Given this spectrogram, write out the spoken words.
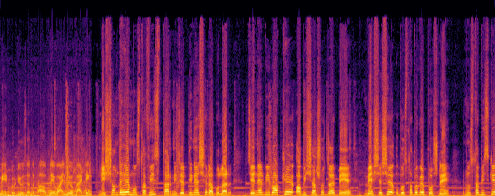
made good use of the power play while we were batting. নিঃসন্দেহে মুস্তাফিজ তার নিজের দিনের সেরা বোলার চেনের বিপক্ষে অবিশ্বাস্য জয় পেয়ে ম্যাচ শেষে উপস্থাপকের প্রশ্নে মুস্তাফিজকে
